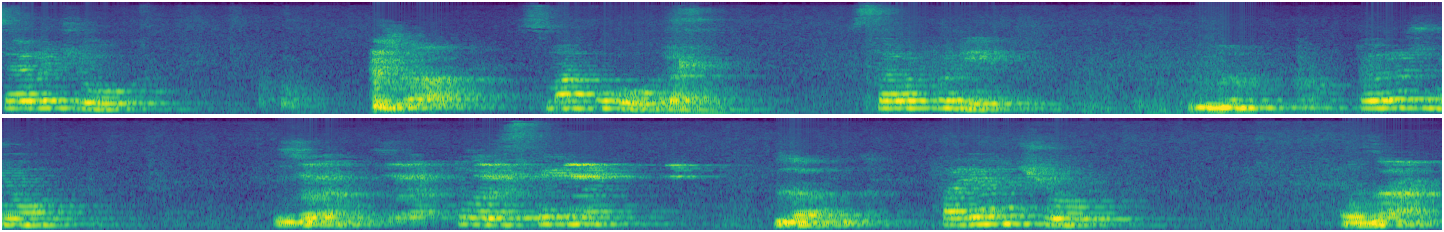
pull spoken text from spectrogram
Сиротюк. За. Смакулук. За. Сороколіт. За. За. Турський. За. Парянчук. За.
